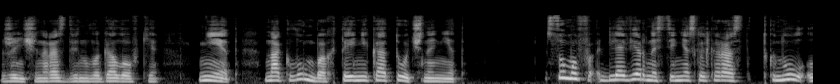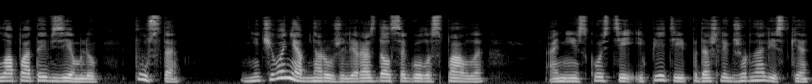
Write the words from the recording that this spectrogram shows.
Женщина раздвинула головки. Нет, на клумбах тайника точно нет. Сумов для верности несколько раз ткнул лопатой в землю. Пусто. «Ничего не обнаружили?» — раздался голос Павла. Они с Костей и Петей подошли к журналистке.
